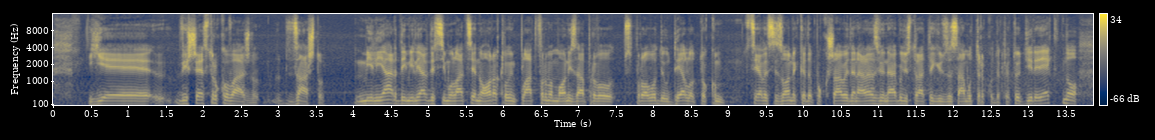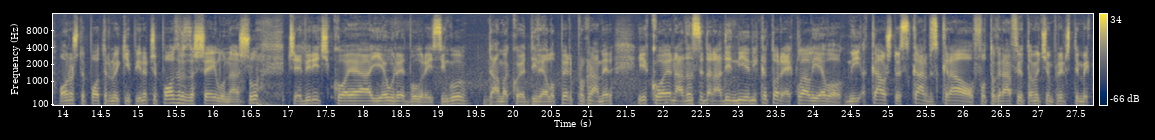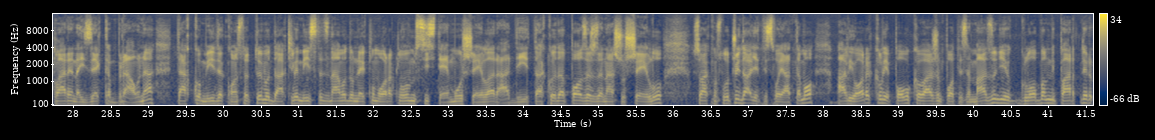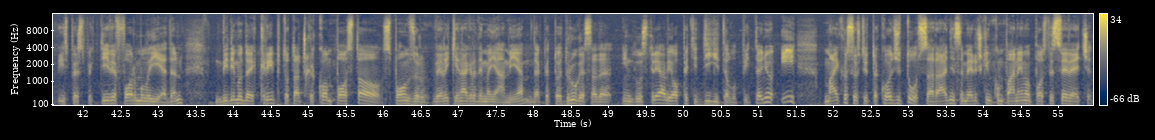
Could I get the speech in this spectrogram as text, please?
je višestruko važno. Zašto? milijarde i milijarde simulacija na Oracleovim platformama oni zapravo sprovode u delo tokom cijele sezone kada pokušavaju da narazviju najbolju strategiju za samu trku. Dakle, to je direktno ono što je potrebno ekipi. Inače, pozdrav za Šejlu našu, Čebirić, koja je u Red Bull Racingu, dama koja je developer, programer i koja, nadam se da radi, nije nikad to rekla, ali evo, mi, kao što je Skarbs krao fotografiju, o tome ćemo pričati McLarena i Zeka Brauna, tako mi da konstatujemo, dakle, mi sad znamo da u nekom oraklovom sistemu Šejla radi, tako da pozdrav za našu Šejlu, u svakom slučaju dalje te svojatamo, ali Oracle je povukao jako važan potez. Amazon je globalni partner iz perspektive Formule 1. Vidimo da je Crypto.com postao sponsor velike nagrade Majamija, dakle to je druga sada industrija, ali opet je digital u pitanju i Microsoft je takođe tu, saradnje sa američkim kompanijama postaje sve veće.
